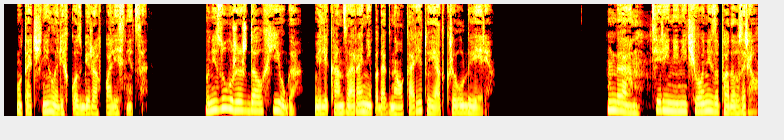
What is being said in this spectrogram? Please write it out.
— уточнила, легко сбежав по лестнице. Внизу уже ждал Хьюга. Великан заранее подогнал карету и открыл двери. Да, Терени ничего не заподозрил.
